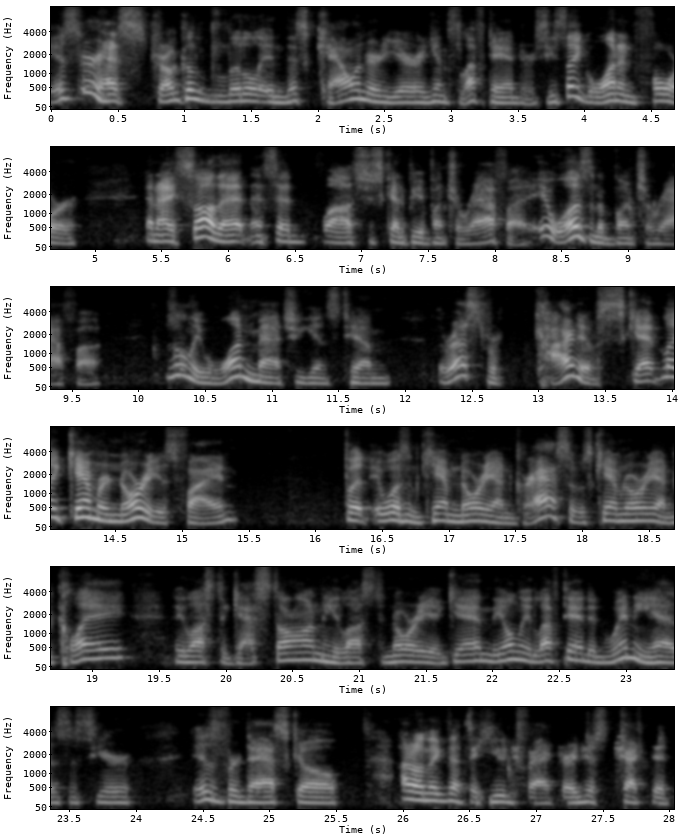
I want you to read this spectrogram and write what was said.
Isner has struggled a little in this calendar year against left-handers. He's like one and four. And I saw that and I said, well, it's just got to be a bunch of Rafa. It wasn't a bunch of Rafa. There's only one match against him. The rest were kind of scat. Like Cameron Norrie is fine but it wasn't Cam Norrie on grass. It was Cam Norrie on clay. He lost to Gaston. He lost to Norrie again. The only left-handed win he has this year is Verdasco. I don't think that's a huge factor. I just checked it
